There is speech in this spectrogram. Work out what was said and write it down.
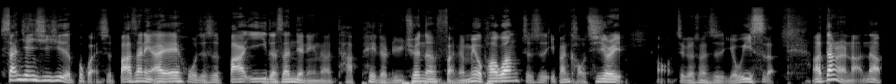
三千 CC 的，不管是八三零 IA 或者是八一一的三点零呢，它配的铝圈呢，反而没有抛光，只是一般烤漆而已。哦，这个算是有意思的啊。当然了，那。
